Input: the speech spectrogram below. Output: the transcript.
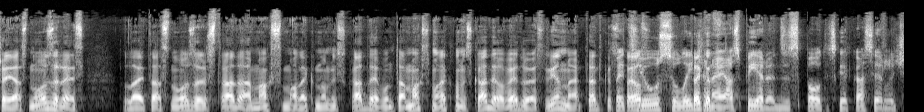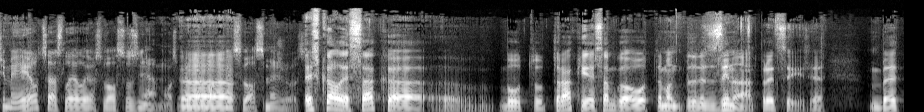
šajās nozarēs. Uh, lai tās nozares strādā maksimāli ekonomiski atdevi, un tā maksimāli ekonomiski atdeve veidojas vienmēr tad, kad Pēc spēles... jūsu līdzinājās pieredzes politiskie kasieri līdz šim iejaucās lielajos valsts uzņēmumos, piemēram, uh, valsts mežos? Es, kā lai saka, būtu traki, ja es apgalvotu, man es zinātu precīzi, ja? bet,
